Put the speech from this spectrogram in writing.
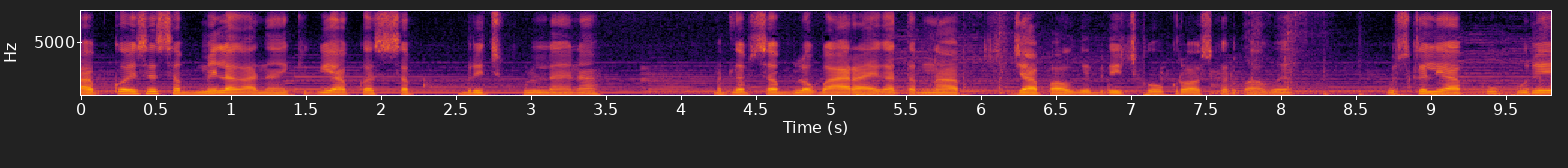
आपको ऐसे सब में लगाना है, क्योंकि आपका सब ब्रिज खुलना है ना। मतलब सब लोग बाहर आएगा तब ना आप जा पाओगे ब्रिज को क्रॉस कर पाओगे। उसके लिए आपको पूरे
